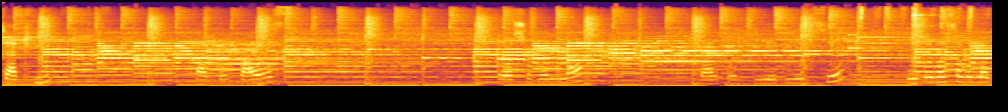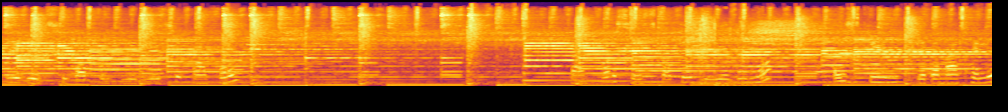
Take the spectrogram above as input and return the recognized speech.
চাটনি, তারপর পায়েস, রসগোল্লা, তারপর দিয়ে দিয়েছে দুটো রসগোল্লা দিয়ে দিয়েছে, তারপর দিয়ে দিয়েছে পাঁপড়। দিয়ে দিল আইসক্রিম, যেটা না খেলে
